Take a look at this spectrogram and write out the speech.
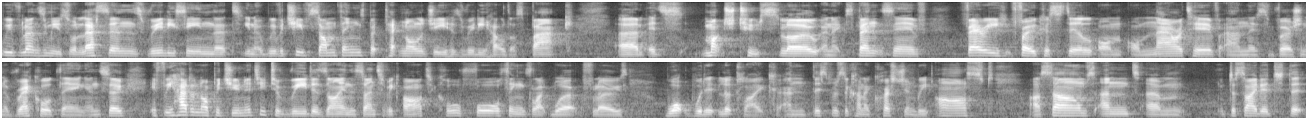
we've learned some useful lessons. Really seen that you know we've achieved some things, but technology has really held us back. Um, it's much too slow and expensive. Very focused still on, on narrative and this version of record thing. And so, if we had an opportunity to redesign the scientific article for things like workflows, what would it look like? And this was the kind of question we asked ourselves and um, decided that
